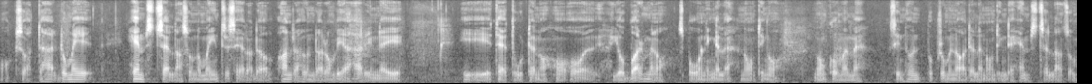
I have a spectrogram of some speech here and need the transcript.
också. Att det här, de är hemskt sällan som de är intresserade av andra hundar om vi är här inne i, i tätorten och, och, och jobbar med någon spårning eller någonting och någon kommer med sin hund på promenad eller någonting. Det är hemskt sällan som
